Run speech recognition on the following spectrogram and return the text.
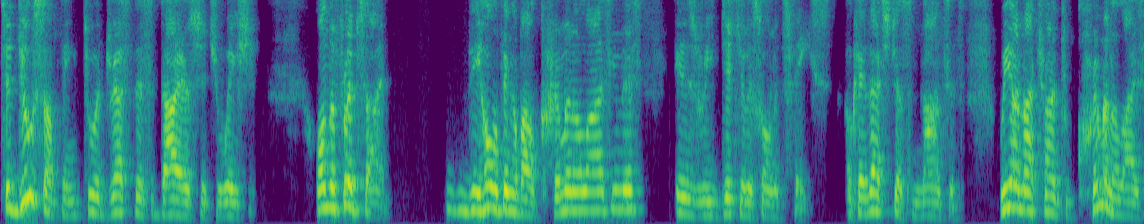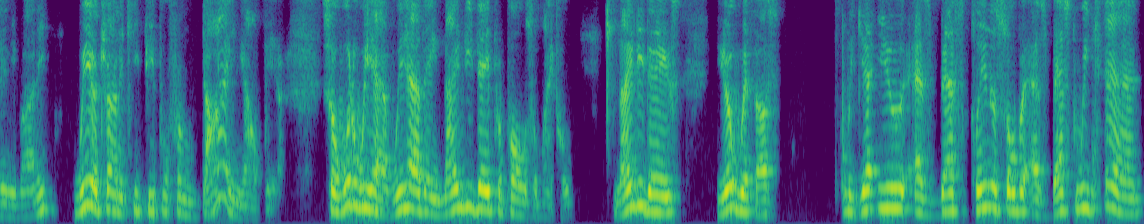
to do something to address this dire situation. On the flip side, the whole thing about criminalizing this is ridiculous on its face. Okay, that's just nonsense. We are not trying to criminalize anybody. We are trying to keep people from dying out there. So, what do we have? We have a 90 day proposal, Michael. 90 days, you're with us. We get you as best clean and sober as best we can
